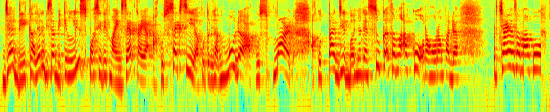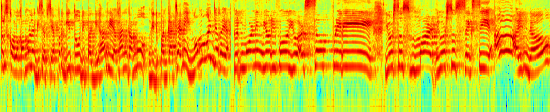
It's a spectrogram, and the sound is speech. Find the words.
Jadi kalian bisa bikin list positif mindset kayak aku seksi aku terlihat muda aku smart aku tajir banyak yang suka sama aku. Orang-orang pada percaya sama aku. Terus kalau kamu lagi siap-siap pergi tuh di pagi hari ya kan, kamu di depan kaca nih ngomong aja kayak Good morning beautiful, you are so pretty, you're so smart, you're so sexy. Ah, I know,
